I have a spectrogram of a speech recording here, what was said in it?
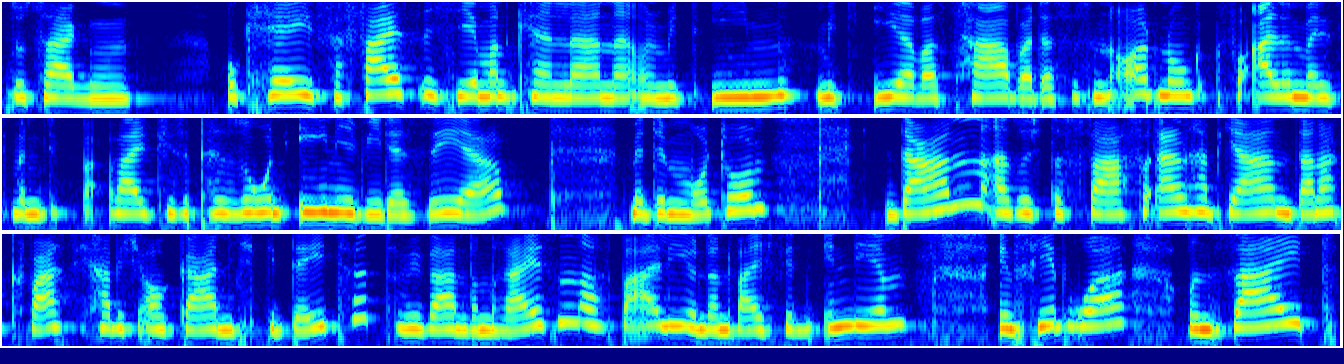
sozusagen, okay, falls ich jemanden kennenlerne und mit ihm, mit ihr was habe, das ist in Ordnung. Vor allem, wenn ich, wenn, weil diese Person eh nie wieder sehe, mit dem Motto. Dann, also ich, das war vor eineinhalb Jahren, danach quasi habe ich auch gar nicht gedatet. Wir waren dann reisen auf Bali und dann war ich wieder in Indien im Februar. Und seit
